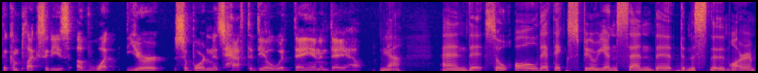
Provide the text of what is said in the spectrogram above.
the complexities of what your subordinates have to deal with day in and day out. Yeah. And uh, so all that experience and the, the uh, or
